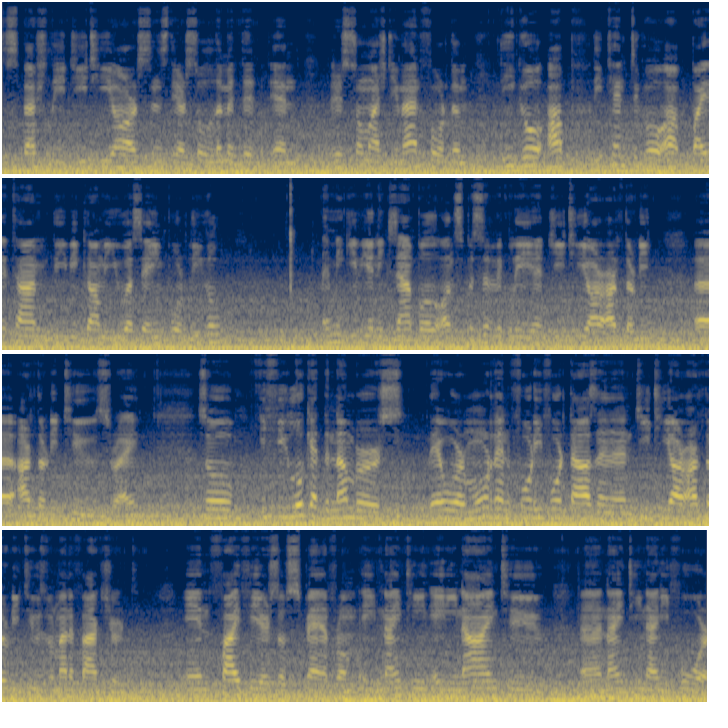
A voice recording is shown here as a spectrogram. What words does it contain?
especially GTR, since they are so limited and there's so much demand for them, they go up, they tend to go up by the time they become USA import legal. Let me give you an example on specifically a GTR R30, uh, R32s, right? So if you look at the numbers, there were more than 44,000 GTR R32s were manufactured in five years of span from 1989 to uh, 1994.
